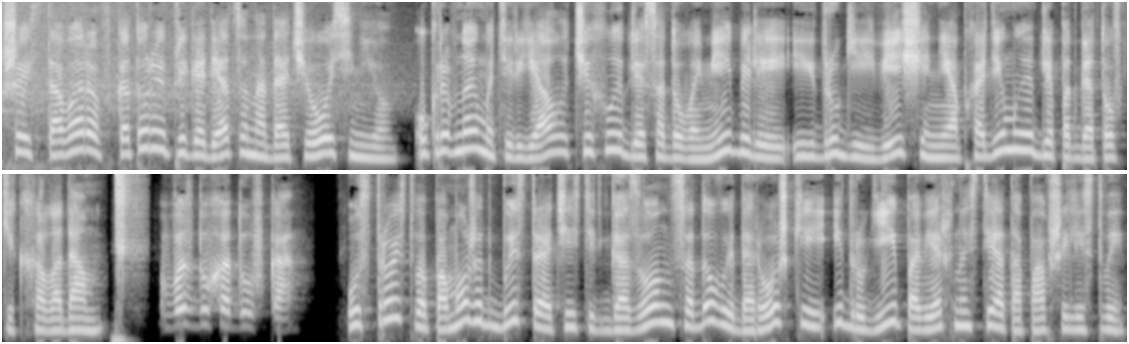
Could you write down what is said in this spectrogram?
Шесть товаров, которые пригодятся на даче осенью. Укрывной материал, чехлы для садовой мебели и другие вещи, необходимые для подготовки к холодам. Воздуходувка. Устройство поможет быстро очистить газон, садовые дорожки и другие поверхности от опавшей листвы.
